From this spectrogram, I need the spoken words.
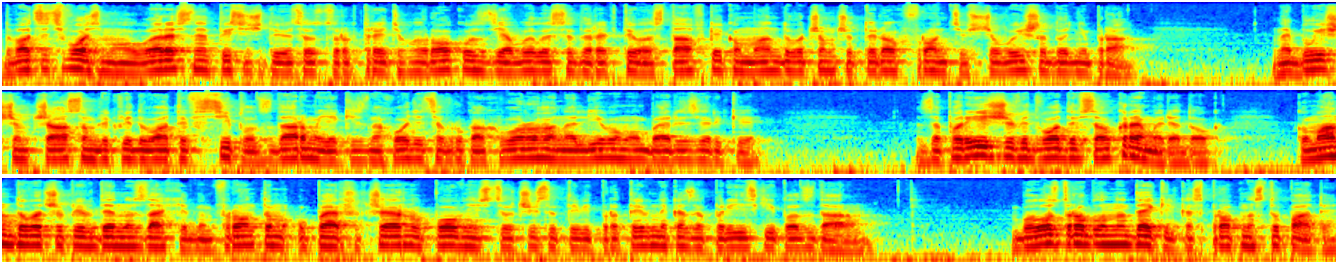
28 вересня 1943 року з'явилася директива ставки командувачем чотирьох фронтів, що вийшли до Дніпра. Найближчим часом ліквідувати всі плацдарми, які знаходяться в руках ворога на лівому березі ріки. Запоріжжю відводився окремий рядок. Командувачу Південно-Західним фронтом у першу чергу повністю очистити від противника Запорізький плацдарм. Було зроблено декілька спроб наступати.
